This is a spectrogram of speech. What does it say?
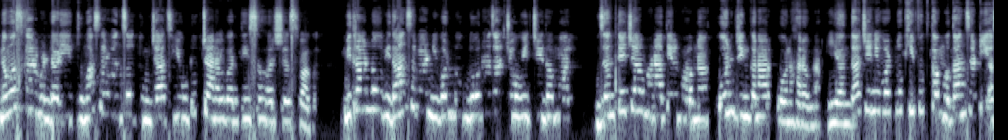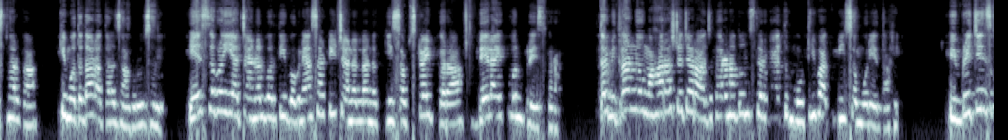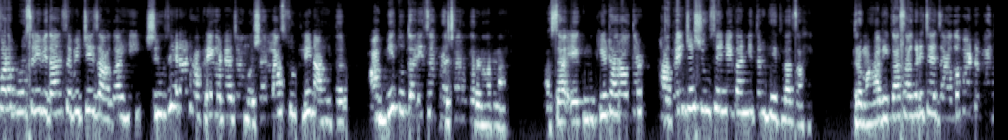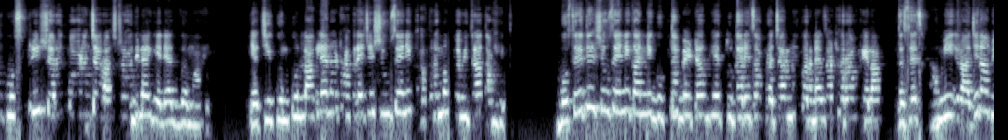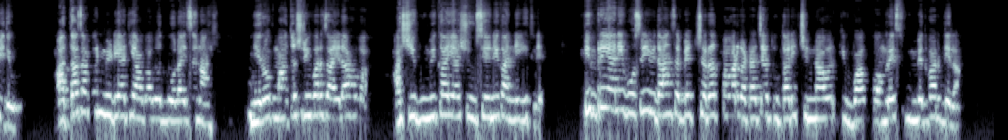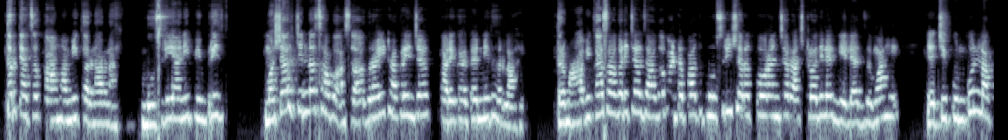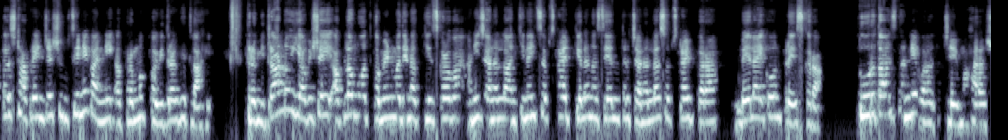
नमस्कार मंडळी तुम्हा सर्वांचं तुमच्याच युट्यूब चॅनल वरती सहर्ष स्वागत. मित्रांनो विधानसभा निवडणूक दोन हजार चोवीस ची धमाल जनतेच्या मनातील भावना कोण जिंकणार कोण हरवणार? यंदाची निवडणूक ही फक्त मतांसाठी असणार का? की मतदार आता जागरूक झाले? हे सगळं या चॅनल वरती बघण्यासाठी चॅनलला नक्की सबस्क्राईब करा बेल आयकॉन प्रेस करा. तर मित्रांनो महाराष्ट्राच्या राजकारणातून सर्वात मोठी बातमी समोर येत आहे. पिंपरी चिंचवड भोसरी विधानसभेची जागा ही शिवसेना ठाकरे गटाच्या मशाला सुटली नाही तर आम्ही तुतारीचा प्रचार करणार नाही. असा एक मुख्य ठराव तर ठाकरेंच्या शिवसैनिकांनी तर घेतलाच आहे. तर महाविकास आघाडीच्या जागा वाटपात भोसरी शरद पवारांच्या राष्ट्रवादीला गेल्यास जमा आहे. याची कुणकुण लागल्यानं ठाकरेचे शिवसैनिक आक्रमक पवित्रात आहेत. भोसरीतील शिवसैनिकांनी गुप्त बैठक घेत तुतारीचा प्रचार न करण्याचा ठराव केला तसेच आम्ही राजीनामे देऊ. आताच आपण मीडियात याबाबत बोलायचं नाही. निरोप मातोश्रीवर जायला हवा अशी भूमिका या शिवसैनिकांनी घेतली. पिंपरी आणि भोसरी विधानसभेत शरद पवार गटाच्या तुतारी चिन्हावर किंवा काँग्रेस उमेदवार दिला तर त्याचं काम आम्ही करणार नाही. भोसरी आणि पिंपरी मशाल चिन्हच हवं असं आग्रही ठाकरेंच्या कार्यकर्त्यांनी धरलं आहे. तर महाविकास आघाडीच्या जागा वाटपात भोसरी शरद पवारांच्या राष्ट्रवादीला गेल्या जमा आहे. याची कुणकुण लागताच ठाकरेंच्या शिवसैनिकांनी आक्रमक पवित्रा घेतला आहे. तर मित्रांनो याविषयी आपलं मत कमेंटमध्ये नक्कीच कळवा आणि चॅनलला आणखी नाही सबस्क्राईब केलं नसेल तर चॅनलला सबस्क्राईब करा. बेल आयकॉन प्रेस करा. तूर्तास धन्यवाद. जय महाराष्ट्र.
